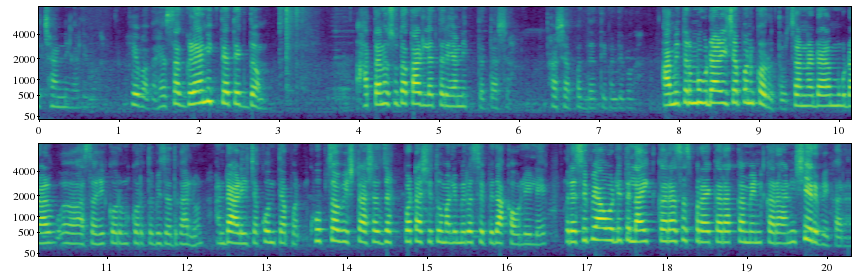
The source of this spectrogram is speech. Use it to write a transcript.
किती छान निघाले बघा. हे बघा ह्या सगळ्या निघतात एकदम. हातानं सुद्धा काढल्या तर ह्या निघतात अशा अशा पद्धतीमध्ये बघा. आम्ही तर मूग डाळीच्या पण करतो. चणा डाळ मूग डाळ असं हे करून करतो भिजत घालून. आणि डाळीच्या कोणत्या पण. खूप चविष्ट अशा झटपट अशी तुम्हाला मी रेसिपी दाखवलेली आहे. रेसिपी आवडली तर लाईक करा सबस्क्राईब करा कमेंट करा आणि शेअर बी करा.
